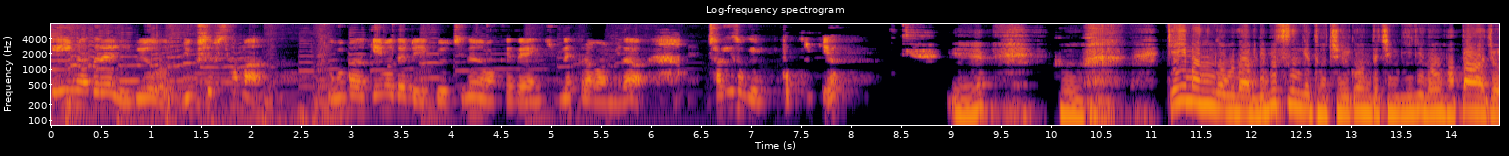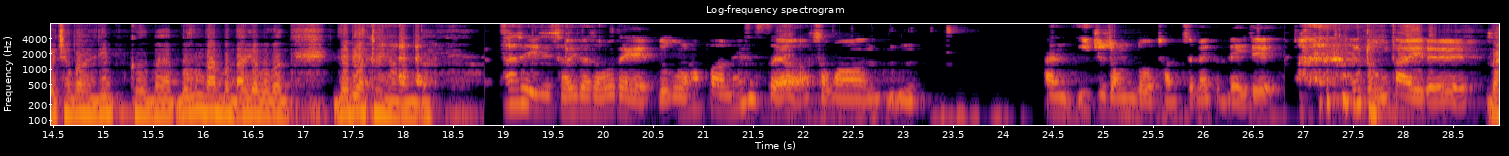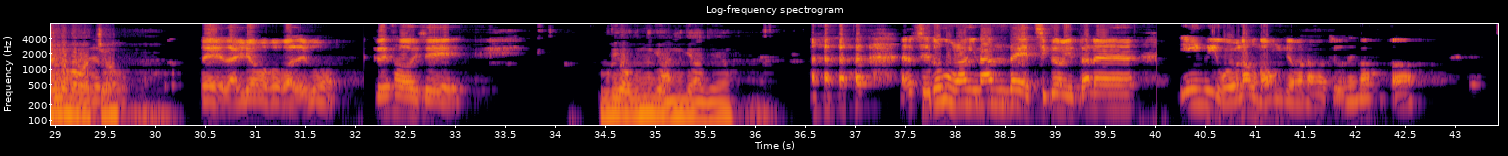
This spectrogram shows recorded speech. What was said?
게이머들의 리뷰 63화 녹음하는 게이머들의 리뷰 진행을 맡게 된 김네크라고 합니다. 자기소개 부탁드릴게요. 예. 그, 게임하는 것보다 리뷰 쓰는 게 더 즐거운데 지금 일이 너무 바빠가지고 저번 리, 그, 뭐야, 녹음도 한번 날려먹은 레비아톤이라고 합니다. 사실 이제 저희가 저번에 녹음을 한 번 했었어요. 저번, 음, 한 2주 정도 전쯤에. 근데 이제, 녹음 파일을. 날려먹었죠. 네, 날려 먹어가지고. 그래서 이제, 우리가 웃는 게 웃는 게 아니에요. 재녹음을 하긴 하는데, 지금 일단은, 게임이 워낙 나온 게 많아가지고, 생각보다.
